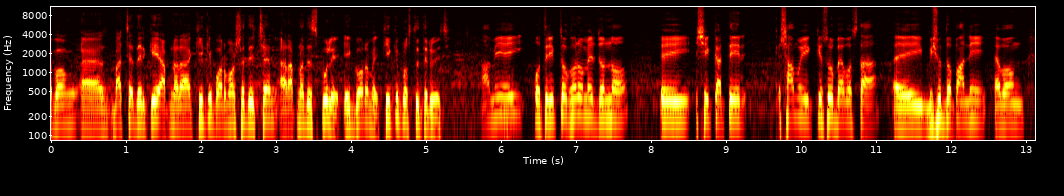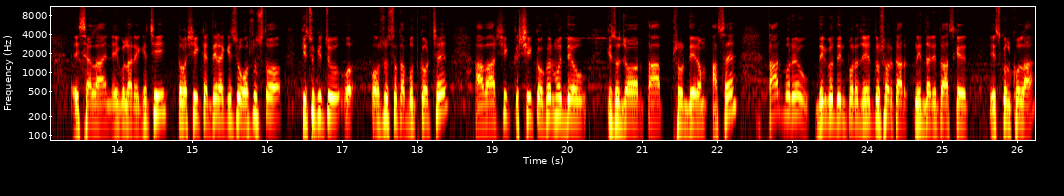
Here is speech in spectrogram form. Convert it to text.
এবং বাচ্চাদেরকে আপনারা কি কি পরামর্শ দিচ্ছেন? আর আপনাদের স্কুলে এই গরমে কি কি প্রস্তুতি রয়েছে? আমি এই অতিরিক্ত গরমের জন্য এই শিক্ষার্থীর সাময়িক কিছু ব্যবস্থা এই বিশুদ্ধ পানি এবং এই স্যালাইন এগুলো রেখেছি। তবে শিক্ষার্থীরা কিছু অসুস্থ কিছু কিছু অসুস্থতা বোধ করছে। আবার শিক- শিক্ষকের মধ্যেও কিছু জ্বর তাপ সর্দি এরম আছে। তারপরেও দীর্ঘদিন পরে যেহেতু সরকার নির্ধারিত আজকে স্কুল খোলা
